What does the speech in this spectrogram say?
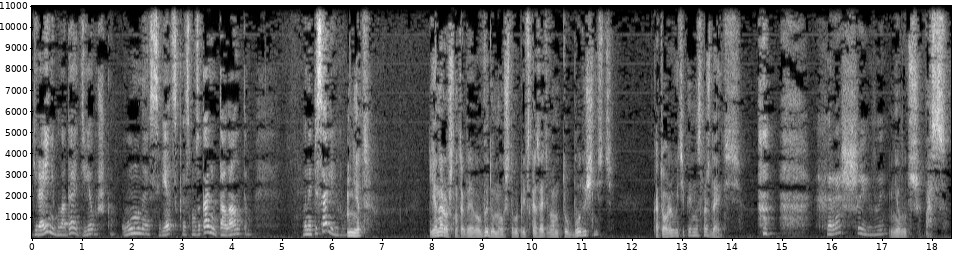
Героиня молодая девушка, умная, светская, с музыкальным талантом. Вы написали его? Нет. Я нарочно тогда его выдумал, чтобы предсказать вам ту будущность, которой вы теперь наслаждаетесь. Хороши вы. Не лучше вас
